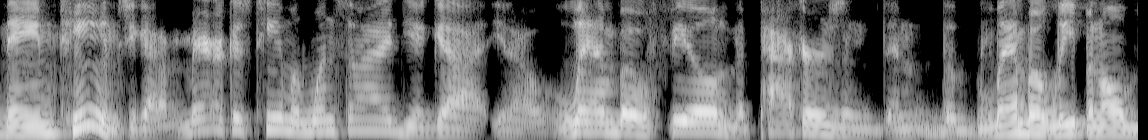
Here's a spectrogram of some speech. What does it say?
name teams you got america's team on one side you got you know lambeau field and the packers and and the lambeau leap and all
